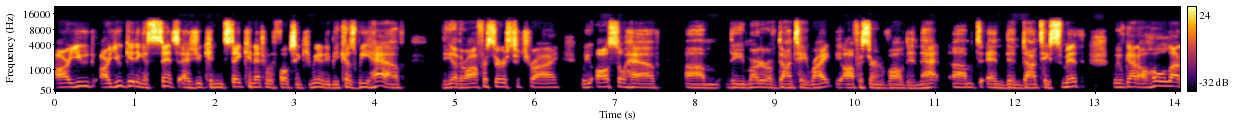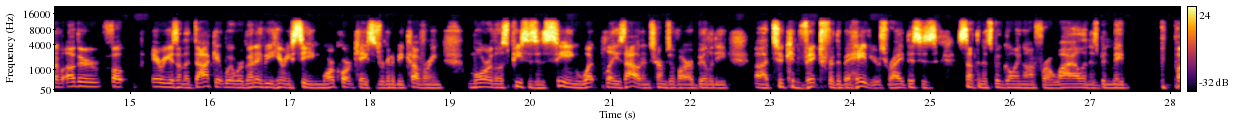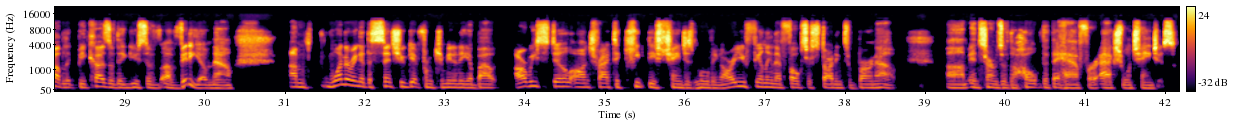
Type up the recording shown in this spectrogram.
are you are you getting a sense as you can stay connected with folks in community because we have the other officers to try we also have um, the murder of Daunte Wright, the officer involved in that, um, and then Dante Smith. We've got a whole lot of other fo- areas on the docket where we're going to be hearing, seeing more court cases. We're going to be covering more of those pieces and seeing what plays out in terms of our ability uh, to convict for the behaviors. Right, this is something that's been going on for a while and has been made public because of the use of, of video now. I'm wondering at the sense you get from community about are we still on track to keep these changes moving? Are you feeling that folks are starting to burn out um, in terms of the hope that they have for actual changes?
